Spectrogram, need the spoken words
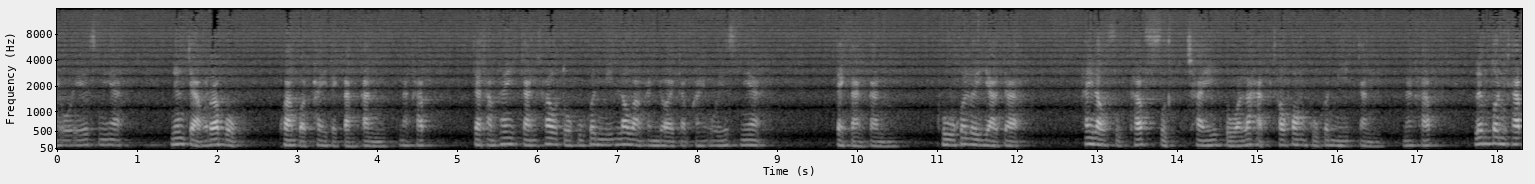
iOS เนี่ยเนื่องจากระบบความปลอดภัยแตกต่างกันนะครับ จะทำให้การเข้าตัว Google Meet ระหว่าง Android กับ iOS เนี่ย แตกต่างกัน ครูก็เลยอยากจะให้เราฝึกครับฝึกใช้ตัวรหัสเข้าห้อง Google Meet กันนะครับ เริ่มต้นครับ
